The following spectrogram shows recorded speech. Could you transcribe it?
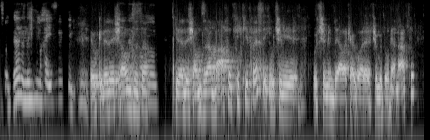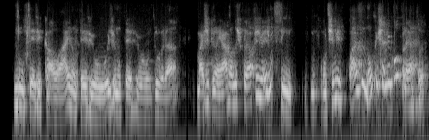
jogando, né? Mas enfim. Eu queria deixar um desabafo. Queria deixar um desabafo porque foi assim, o time, o time dela, que agora é o time do Renato, não teve Kawhi, não teve o Wood, não teve o Duran, mas ganhava nos playoffs mesmo assim. O time quase nunca esteve completo.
